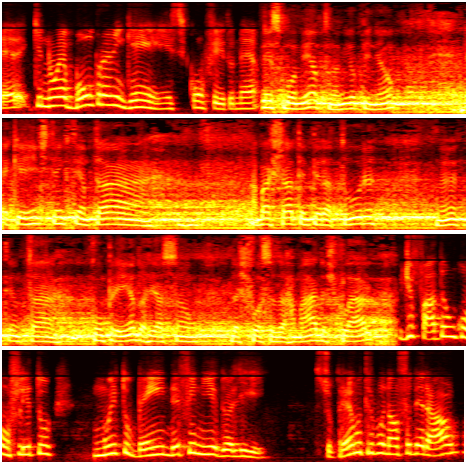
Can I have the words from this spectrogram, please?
é, que não é bom para ninguém esse conflito, né? Nesse momento, na minha opinião, é que a gente tem que tentar abaixar a temperatura, né? tentar compreender a reação das Forças Armadas, claro. De fato, é um conflito muito bem definido ali. Supremo Tribunal Federal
